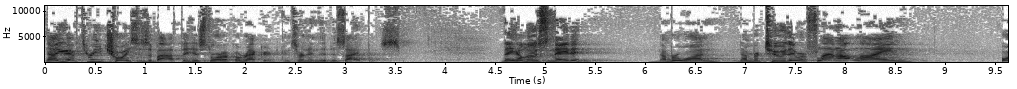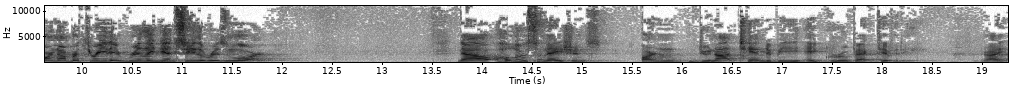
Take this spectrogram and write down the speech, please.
Now you have three choices about the historical record concerning the disciples. They hallucinated, number one. Number two, they were flat out lying. Or number three, they really did see the risen Lord. Now, hallucinations are, do not tend to be a group activity, right?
